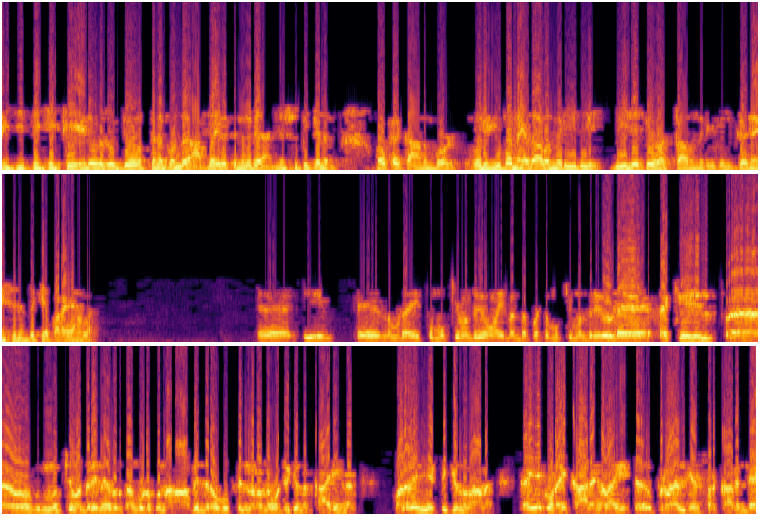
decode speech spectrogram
ഡി ജി പിക്ക് കീഴിലുള്ള ഒരു ഉദ്യോഗസ്ഥനെ കൊണ്ട് അദ്ദേഹത്തിനെതിരെ അന്വേഷിപ്പിക്കലും ഒക്കെ കാണുമ്പോൾ ഒരു യുവ നേതാവെന്ന രീതിയിൽ ബി ജെ പി വക്താവെന്ന രീതിയിൽ ഗണേശൻ എന്തൊക്കെയാ പറയാനുള്ളത്? ഈ നമ്മുടെ ഇപ്പൊ മുഖ്യമന്ത്രിയുമായി ബന്ധപ്പെട്ട് മുഖ്യമന്ത്രിയുടെ കീഴിൽ മുഖ്യമന്ത്രി നേതൃത്വം കൊടുക്കുന്ന ആഭ്യന്തര വകുപ്പിൽ നടന്നുകൊണ്ടിരിക്കുന്ന കാര്യങ്ങൾ വളരെ ഞെട്ടിക്കുന്നതാണ്. കഴിഞ്ഞ കുറെ കാലങ്ങളായിട്ട് പിണറായി വിജയൻ സർക്കാരിന്റെ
